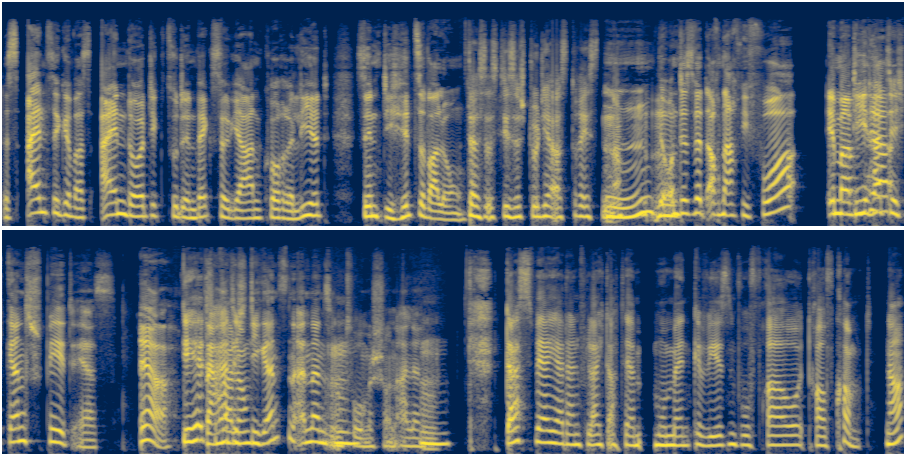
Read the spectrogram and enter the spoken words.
Das Einzige, was eindeutig zu den Wechseljahren korreliert, sind die Hitzewallungen. Das ist diese Studie aus Dresden. Ne? Mhm. Und es wird auch nach wie vor immer die wieder. hatte ich ganz spät erst. ja. die Da hatte ich die ganzen anderen Symptome schon alle. Mhm. Das wäre ja dann vielleicht auch der Moment gewesen, wo Frau drauf kommt. Ne?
